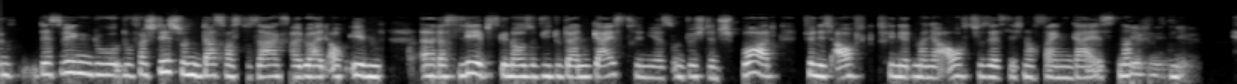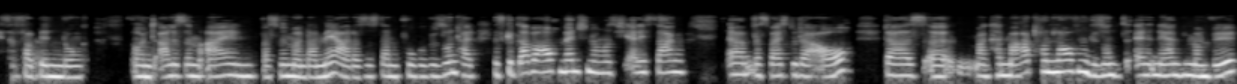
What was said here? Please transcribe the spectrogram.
und deswegen, du, du verstehst schon das, was du sagst, weil du halt auch eben äh, das lebst, genauso wie du deinen Geist trainierst. Und durch den Sport, finde ich auch, trainiert man ja auch zusätzlich noch seinen Geist. Ne? Definitiv. Diese Verbindung. Ja und alles im einen, was will man da mehr? Das ist dann pure Gesundheit. Es gibt aber auch Menschen, da muss ich ehrlich sagen, äh, das weißt du da auch, dass äh, man kann Marathon laufen, gesund ernähren, wie man will,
